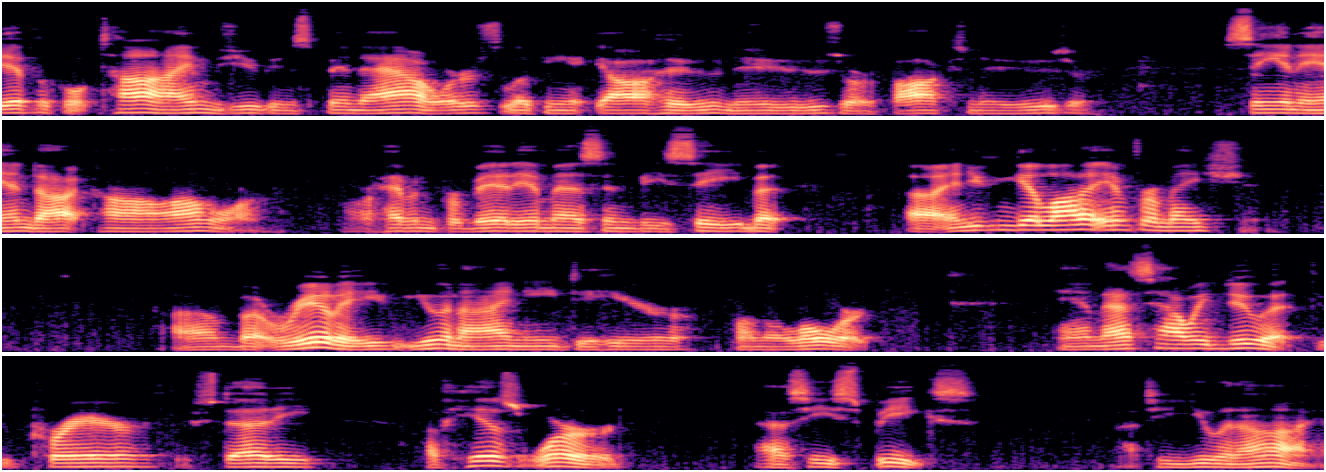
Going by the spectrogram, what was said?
difficult times, you can spend hours looking at Yahoo News or Fox News or CNN.com or, or heaven forbid, MSNBC. But uh, and you can get a lot of information. Um, but really, you and I need to hear from the Lord. And that's how we do it through prayer, through study of His Word as He speaks uh, to you and I.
